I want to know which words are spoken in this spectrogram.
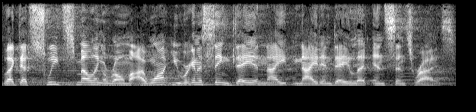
Like that sweet smelling aroma. I want you, we're gonna sing day and night, night and day, let incense rise.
